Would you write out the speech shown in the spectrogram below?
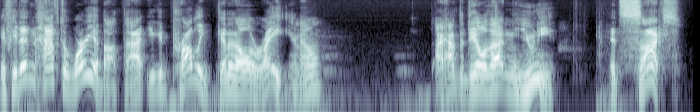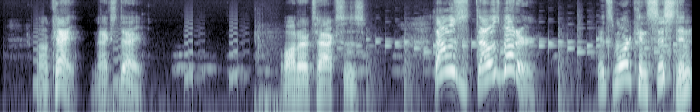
If you didn't have to worry about that, you could probably get it all right, you know? I have to deal with that in uni. It sucks. Okay, next day. Water taxes. That was that was better. It's more consistent.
